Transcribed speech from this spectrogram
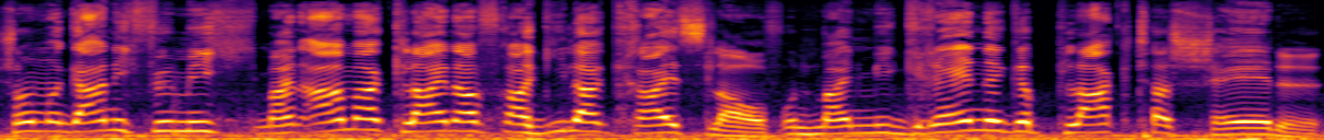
Schon mal gar nicht für mich. Mein armer, kleiner, fragiler Kreislauf und mein migränegeplagter Schädel.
